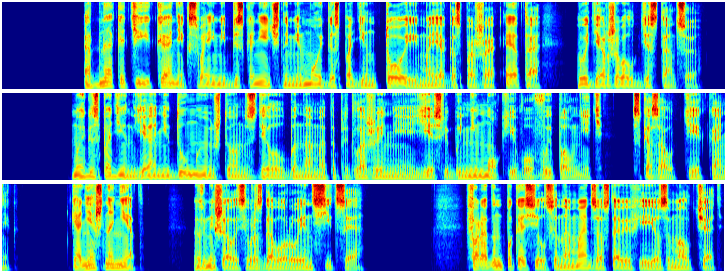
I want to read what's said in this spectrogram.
Однако Тиеканик своими бесконечными «мой господин то» и «моя госпожа это» выдерживал дистанцию. «Мой господин, я не думаю, что он сделал бы нам это предложение, если бы не мог его выполнить», — сказал Тиеканик. «Конечно, нет», — вмешалась в разговор Уэнсиция. Фараден покосился на мать, заставив ее замолчать.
